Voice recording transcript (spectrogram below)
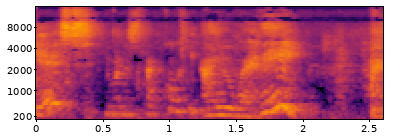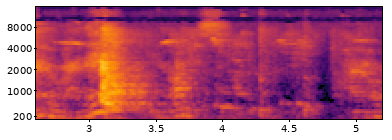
yes. You want to start cooking? Are you ready? Are you ready? Yes. Are you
